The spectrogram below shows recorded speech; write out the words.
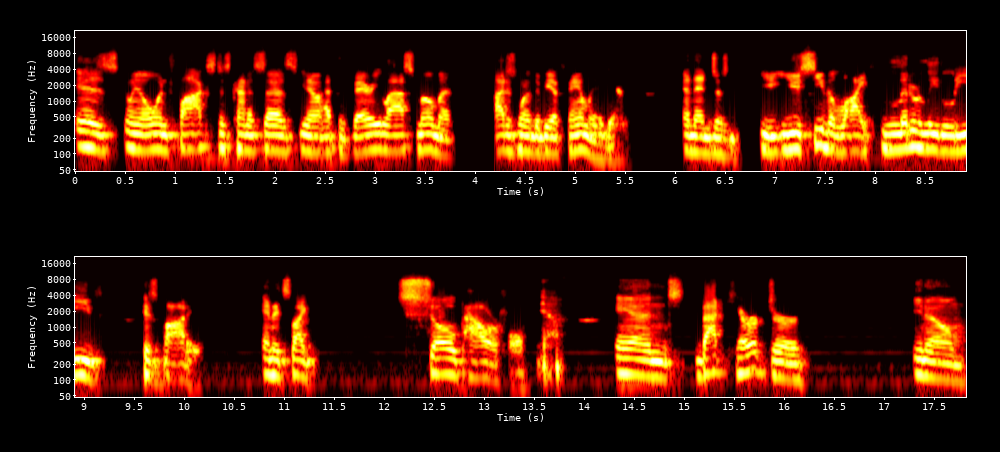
is you know when Fox just kind of says, you know, at the very last moment, I just wanted to be a family again, and then just you you see the life literally leave his body, and it's like so powerful. Yeah. And that character, you know,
